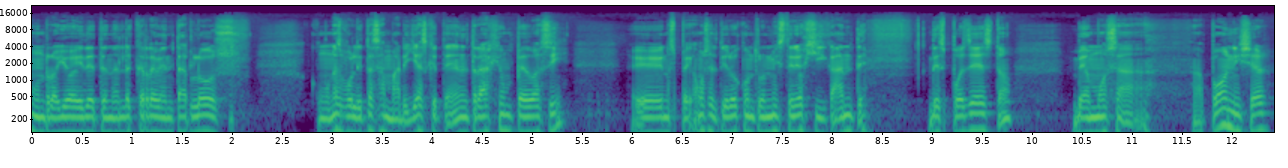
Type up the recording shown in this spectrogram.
un rollo ahí de tenerle que reventar los unas bolitas amarillas que tenía el traje un pedo así eh, nos pegamos el tiro contra un misterio gigante. Después de esto, vemos a, a Punisher.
